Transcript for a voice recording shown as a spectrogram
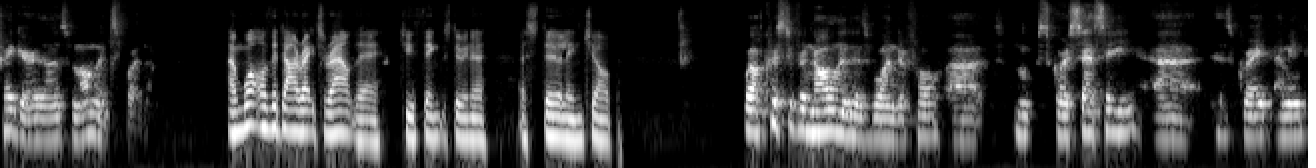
trigger those moments for them. And what other director out there do you think is doing a, a sterling job? Well, Christopher Nolan is wonderful. Uh, Scorsese uh, is great. I mean,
